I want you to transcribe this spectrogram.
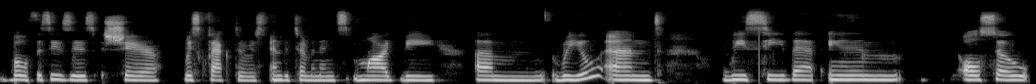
both diseases share risk factors and determinants, might be um, real. And we see that in also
